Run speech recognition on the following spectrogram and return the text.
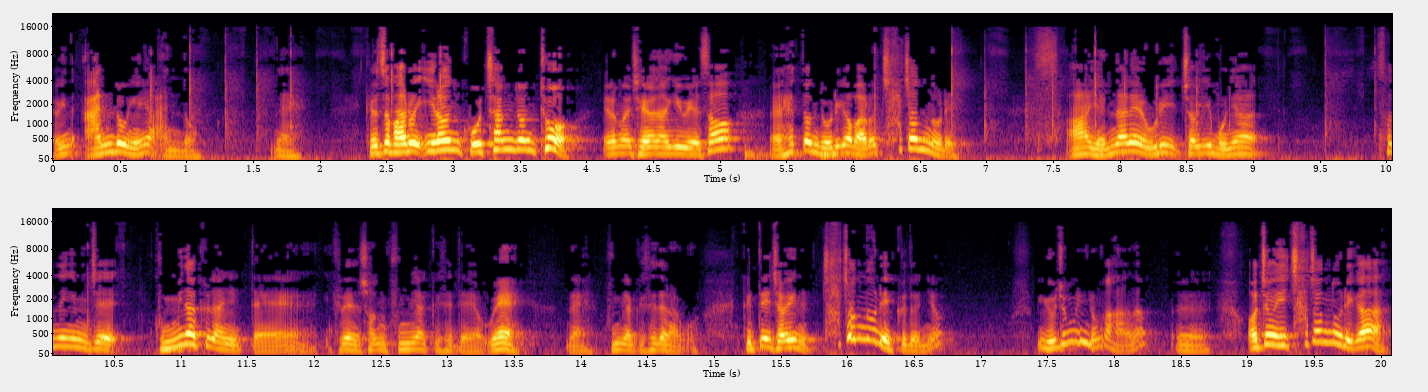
여기는 안동이에요, 안동. 네. 그래서 바로 이런 고창 전투 이런 걸 재현하기 위해서 예, 했던 놀이가 바로 차전 놀이. 아, 옛날에 우리 저기 뭐냐 선생님 이제 국민학교 다닐 때 그래요. 저는 국민학교 세대예요. 왜? 네, 국민학교 세대라고. 그때 저희는 차전놀이 했거든요. 요즘은 이런 거 안 하나? 예. 어쩌면 이 차전놀이가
